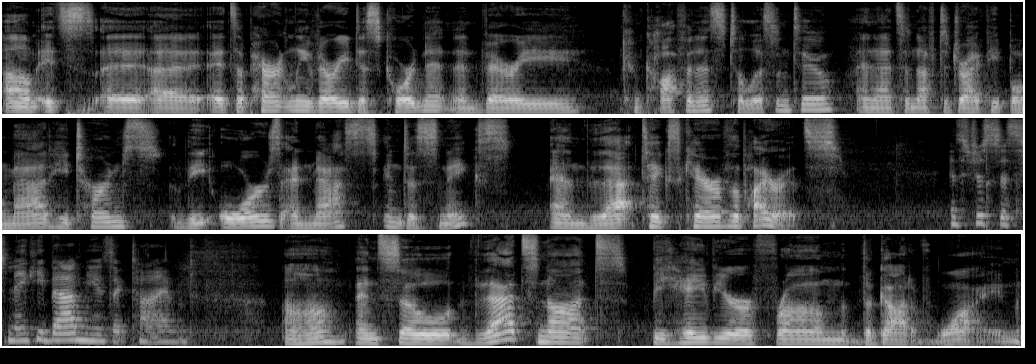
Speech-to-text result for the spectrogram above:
um, it's uh, uh, it's apparently very discordant and very cacophonous to listen to, and that's enough to drive people mad. He turns the oars and masts into snakes, and that takes care of the pirates. It's just a snaky bad music time. Uh huh. And so that's not behavior from the god of wine.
